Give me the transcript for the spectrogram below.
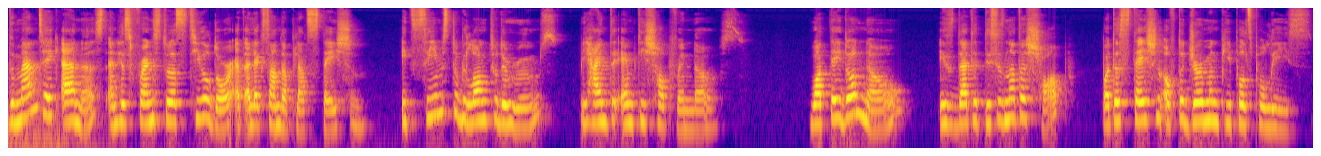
The men take Ernest and his friends to a steel door at Alexanderplatz station. It seems to belong to the rooms behind the empty shop windows. What they don't know is that this is not a shop, but a station of the German People's Police,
